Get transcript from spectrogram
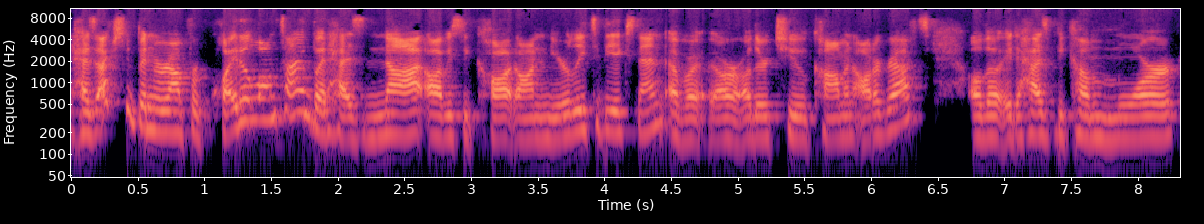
has actually been around for quite a long time, but has not obviously caught on nearly to the extent of our, our other two common autografts, although it has become more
